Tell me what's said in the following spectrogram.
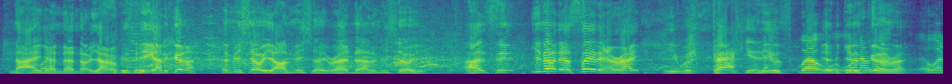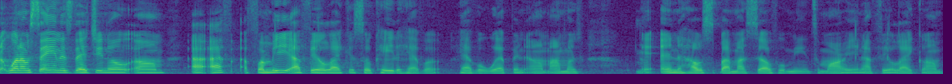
No, I ain't got nothing. No, y'all gonna be saying he got a gun. Let me show y'all. Let me show you right now. Let me show you. I see. You know they'll say that, right? He was packing. He was. well, he what, get I'm, right. saying- what, what I'm saying is that you know, um, I, I- for me, I feel like it's okay to have a have a weapon. Um, I'm a, in the house by myself with me and Tamari, and I feel like, um,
